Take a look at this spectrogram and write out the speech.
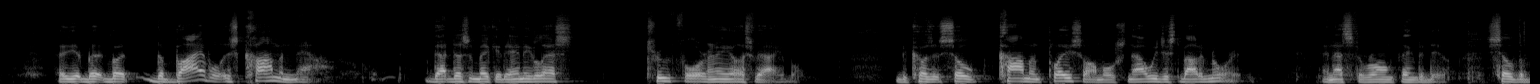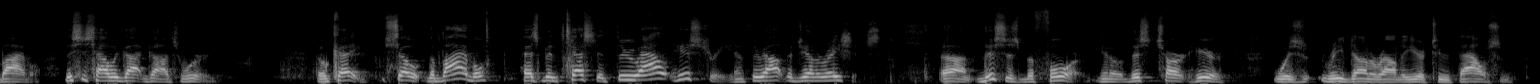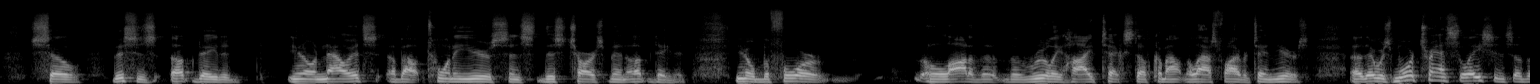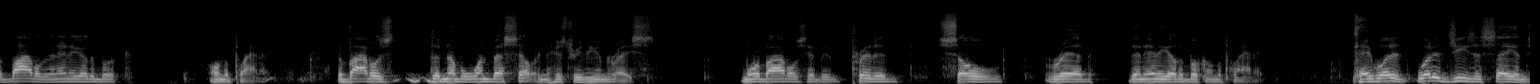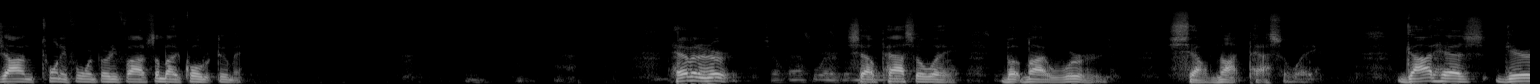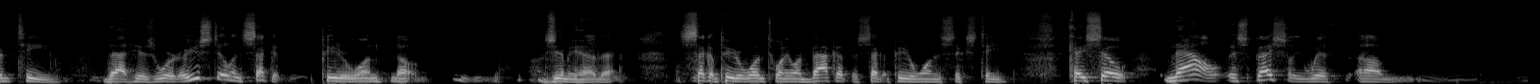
Uh, but, but the Bible is common now. That doesn't make it any less truthful or any less valuable. Because it's so commonplace almost now, we just about ignore it. And that's the wrong thing to do. So the Bible. This is how we got God's Word. Okay, so the Bible has been tested throughout history and throughout the generations. Um, this is before, you know, this chart here was redone around the year 2000. So this is updated, you know, now it's about 20 years since this chart's been updated. You know, before a lot of the, the really high tech stuff come out in the last five or 10 years, uh, there was more translations of the Bible than any other book on the planet. The Bible is the number one bestseller in the history of the human race. More Bibles have been printed, sold, read than any other book on the planet. Okay, what did, what did Jesus say in John 24 and 35? Somebody quote it to me. Heaven and earth pass away, shall pass away, but my word shall not pass away. God has guaranteed that his word. Are you still in Second Peter 1? No. Jimmy had that. 2 Peter 1 21, back up to 2 Peter 1 and 16. Okay, so now, especially with um,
